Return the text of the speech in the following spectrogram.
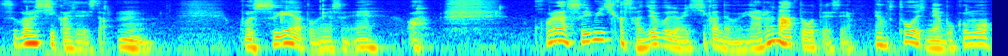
素晴らしい会社でした。うん。これすげえなと思いましたね。あこれは睡眠時間30分でも1時間でもやるなと思ってですね。でも当時ね僕も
